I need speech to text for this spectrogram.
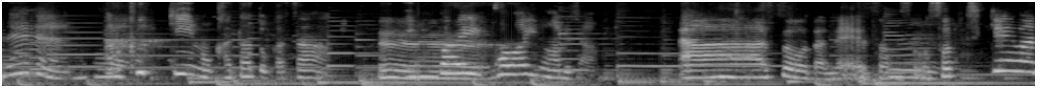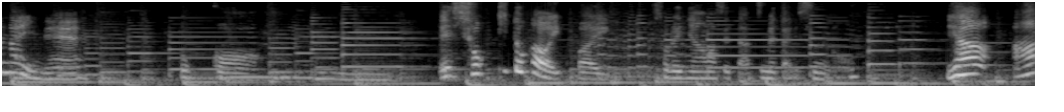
ねえ。あのクッキーの型とかさうん。いっぱい可愛いのあるじゃん。ああ、そうだね。そうそう、うん。そっち系はないね。そっか。うん。え食器とかはいっぱいそれに合わせて集めたりするの？いや、あんま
